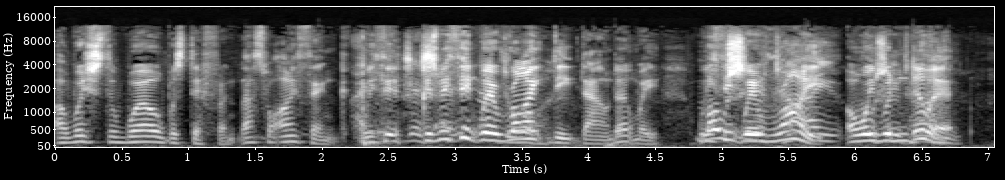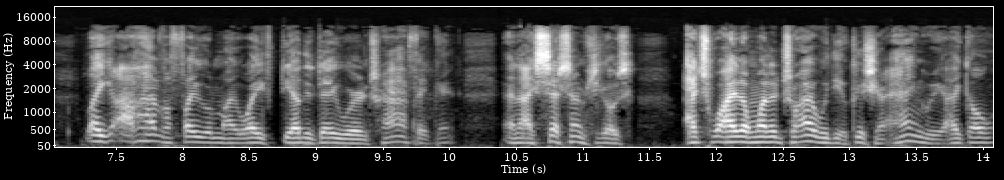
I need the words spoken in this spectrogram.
I wish the world was different. That's what I think. We I think just- because we I think we're right deep down, don't we? We Most think we're the right, time- or we most of the wouldn't do it. Like I'll have a fight with my wife. The other day we are in traffic, and, and I said something. She goes, That's why I don't want to drive with you because you're angry. I go,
